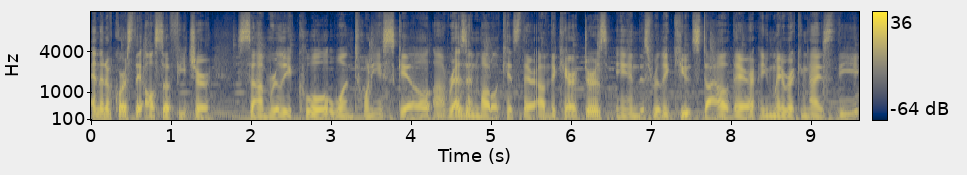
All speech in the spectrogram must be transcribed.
And then of course they also feature some really cool 120 scale uh, resin model kits there of the characters in this really cute style there. You may recognize the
